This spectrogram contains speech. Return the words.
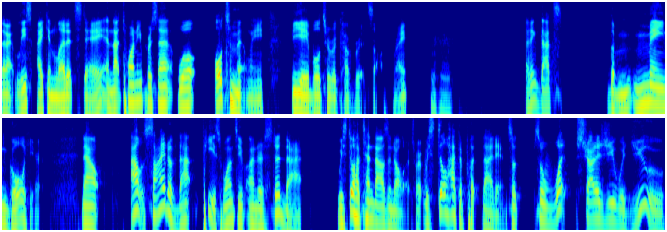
then at least I can let it stay. And that 20% will ultimately be able to recover itself, right? Mm-hmm. I think that's the main goal here. Now, outside of that piece, once you've understood that, we still have $10,000, right? We still have to put that in. So so what strategy would you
